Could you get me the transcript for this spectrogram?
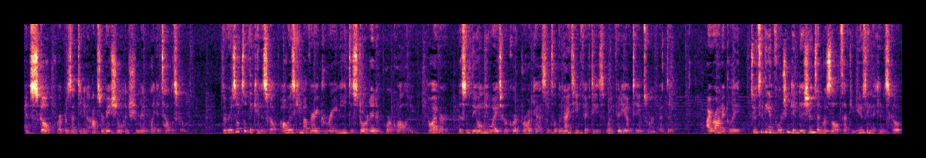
and scope, representing an observational instrument like a telescope. The results of the kinescope always came out very grainy, distorted, and poor quality. However, this was the only way to record broadcasts until the 1950s when videotapes were invented. Ironically, due to the unfortunate conditions and results after using the kinescope,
